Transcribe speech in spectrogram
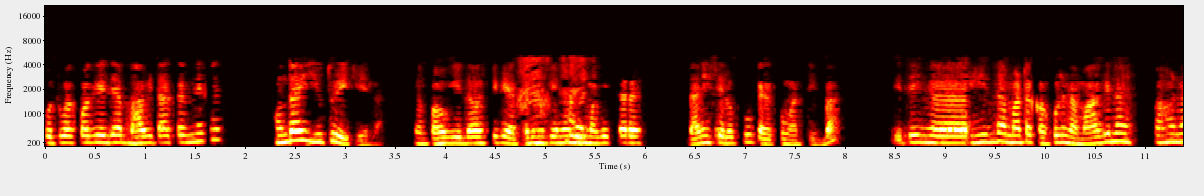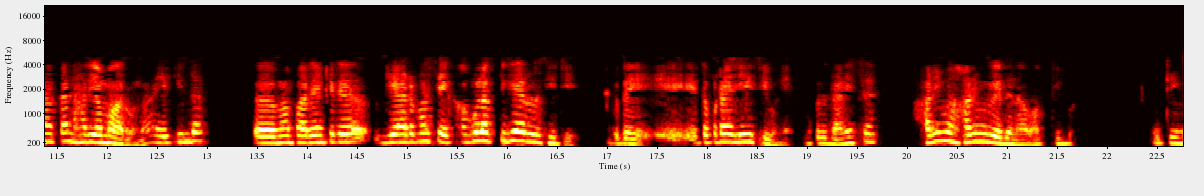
පුටුවක් වගේ දෙයක් භාවිතා කරන එක හොඳයි යුතුයි කියලා. දැන් පහුගිය දවස් ටිකේ ඇත්තටම කියනවා මගෙත් අර දනිස්සේ ලොකු කැක්කුමක් තිබ්බා. ඉතින් හින්දා මට කකුල නමාගෙන පහනා කරන්න හරි අමාරු වුණා. ඒකින්ද මම පරයන්කට ගියාට පස්සේ එක කකුලක් දිගේ අරලා සිටියේ. මොකද එතකොටයි ලේසි වුණේ. මොකද දනිස්ස හරිම හරිම වේදනාවක් තිබ්බා. ඉතින්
